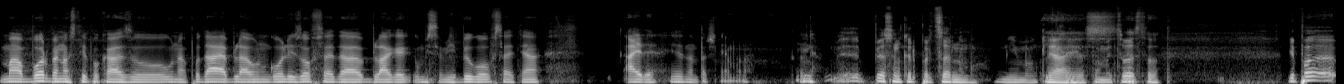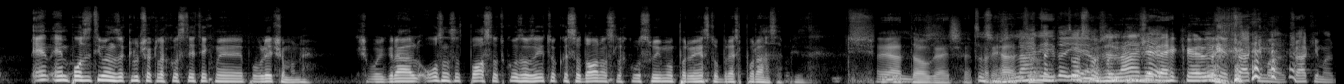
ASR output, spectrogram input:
malo borbenosti je pokazal, una podaja je bila, un gol iz offsajda, blage, mislim, je bil offsajd, ja. Ajde, jaz znam pač njemu. No. Eh, Jaz sem kar prcrnemo, nimam Ja, kaj jaz, pametovati. jaz to. Je pa eh, en, en pozitiven zaključek lahko z te tekme povlečemo. Ne? Če bo igral 80 poslov tako zauzeto, kot so danes, lahko usvojimo prvenstvo brez poraza. Ja, dolga je še. To smo že lani, to je, smo že lani rekli. Čakaj malo, čakaj malo.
